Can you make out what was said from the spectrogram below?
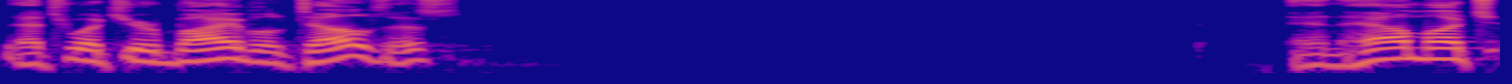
That's what your Bible tells us. And how much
